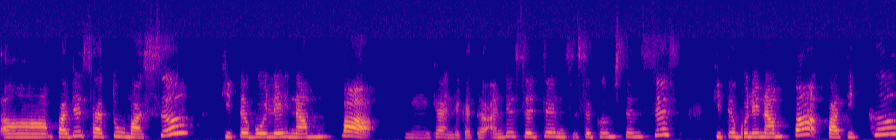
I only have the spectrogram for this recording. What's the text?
uh, pada satu masa kita boleh nampak hmm, kan dia kata under certain circumstances kita boleh nampak particle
